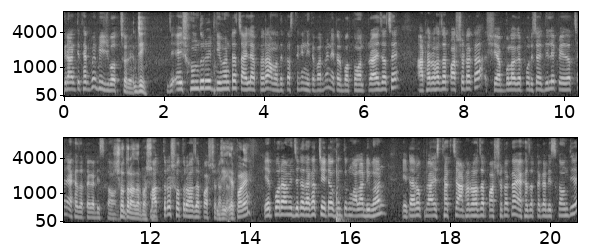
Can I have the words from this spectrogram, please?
গ্যারান্টি থাকবে বিশ বছরের। জি। যে এই সুন্দরের ডিমান্ডটা চাইলে আপনারা আমাদের কাছ থেকে নিতে পারবেন। এটার বর্তমান প্রাইস আছে আঠারো হাজার পাঁচশো টাকা। শিয়াব ব্লগের পরিচয় দিলে পেয়ে যাচ্ছেন এক হাজার টাকা ডিসকাউন্ট সতেরো হাজার পাঁচশো। মাত্র সতেরো হাজার পাঁচশো টাকা। এরপরে? এরপরে আমি যেটা দেখাচ্ছি এটাও কিন্তু মালা ডিভান এটারও প্রাইস থাকছে আঠারো হাজার পাঁচশো টাকা এক হাজার টাকা ডিসকাউন্ট দিয়ে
